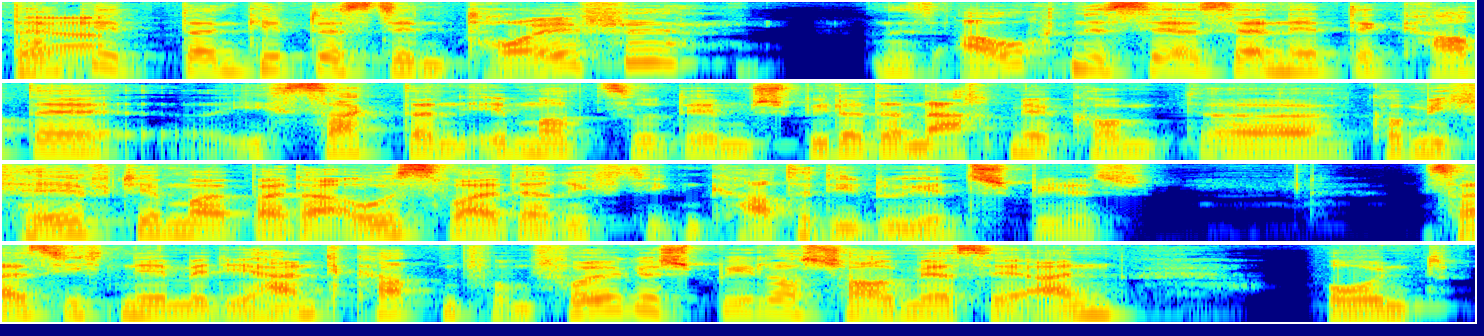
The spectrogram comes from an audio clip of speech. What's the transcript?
Dann, ja. gibt, dann gibt es den Teufel. Das ist auch eine sehr, sehr nette Karte. Ich sag dann immer zu dem Spieler, der nach mir kommt, äh, komm, ich helfe dir mal bei der Auswahl der richtigen Karte, die du jetzt spielst. Das heißt, ich nehme die Handkarten vom Folgespieler, schaue mir sie an und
